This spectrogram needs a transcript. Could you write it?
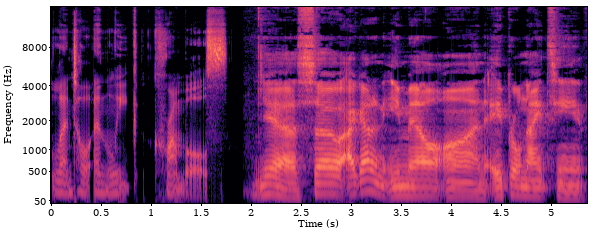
lentil and leek crumbles? Yeah, so I got an email on April 19th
